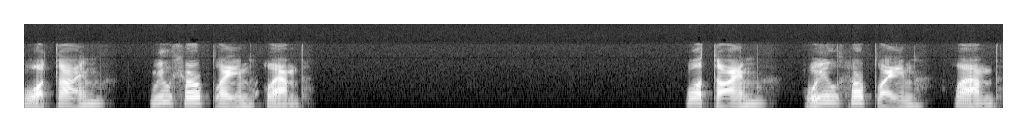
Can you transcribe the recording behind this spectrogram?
What time will her plane land? What time will her plane land?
